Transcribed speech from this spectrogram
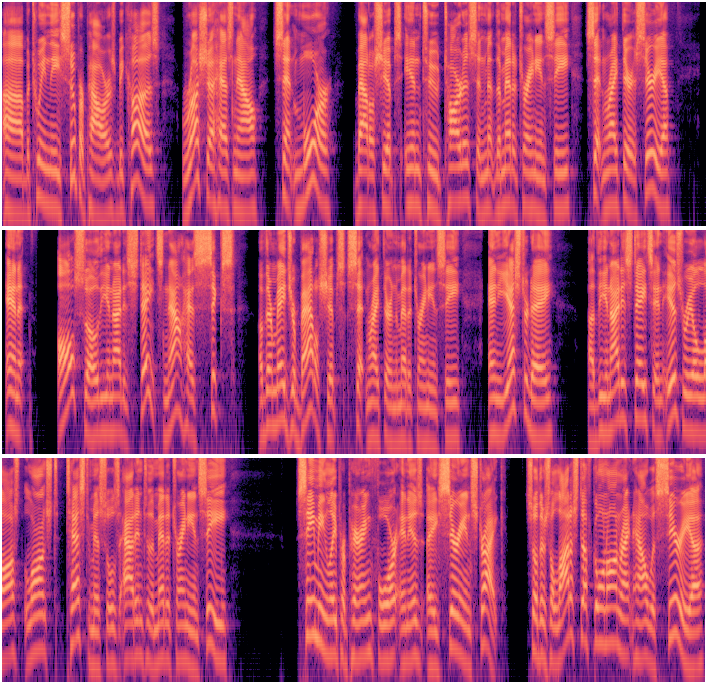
uh, between these superpowers because Russia has now sent more battleships into Tartus and the Mediterranean Sea, sitting right there at Syria. And also, the United States now has six of their major battleships sitting right there in the Mediterranean Sea. And yesterday, uh, the United States and Israel lost, launched test missiles out into the Mediterranean Sea, seemingly preparing for an is a Syrian strike. So there's a lot of stuff going on right now with Syria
